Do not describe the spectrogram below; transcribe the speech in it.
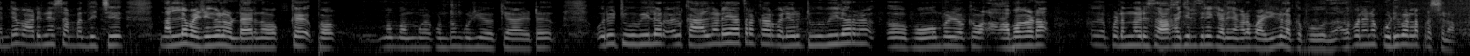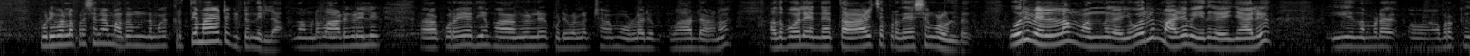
എന്റെ വാർഡിനെ സംബന്ധിച്ച് നല്ല വഴികളുണ്ടായിരുന്നു. ഒക്കെ ഇപ്പോൾ കുണ്ടും ഒക്കെ ആയിട്ട് ഒരു ടൂ വീലർ കാൽനട യാത്രക്കാർക്ക് അല്ലെങ്കിൽ ഒരു ടൂ വീലർ പോകുമ്പോഴൊക്കെ അപകടപ്പെടുന്ന ഒരു സാഹചര്യത്തിലേക്കാണ് ഞങ്ങളുടെ വഴികളൊക്കെ പോകുന്നത്. അതുപോലെ തന്നെ കുടിവെള്ള പ്രശ്നം. കുടിവെള്ള പ്രശ്നം അതും നമുക്ക് കൃത്യമായിട്ട് കിട്ടുന്നില്ല. നമ്മുടെ വാർഡുകളിൽ കുറേയധികം ഭാഗങ്ങളിൽ കുടിവെള്ളക്ഷാമം ഉള്ളൊരു വാർഡാണ്. അതുപോലെ തന്നെ താഴ്ച പ്രദേശങ്ങളുണ്ട്. ഒരു വെള്ളം വന്നു കഴിഞ്ഞാൽ ഒരു മഴ പെയ്തു കഴിഞ്ഞാൽ ഈ നമ്മുടെ അവർക്ക്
